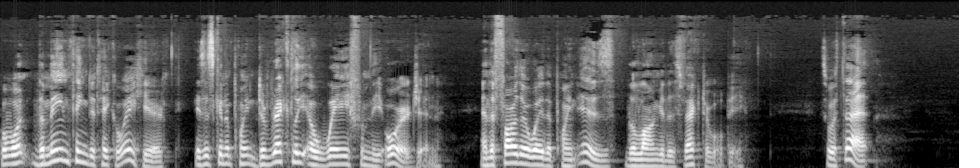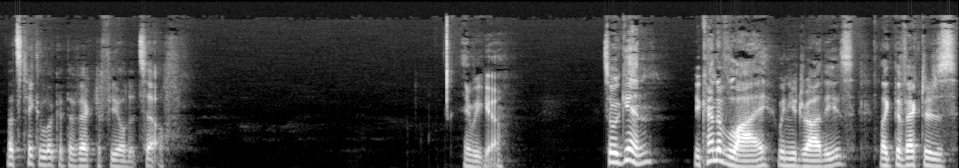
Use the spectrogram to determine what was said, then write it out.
But what, the main thing to take away here is it's going to point directly away from the origin. And the farther away the point is, the longer this vector will be. So with that, let's take a look at the vector field itself. Here we go. So again, you kind of lie when you draw these. Like the vectors,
